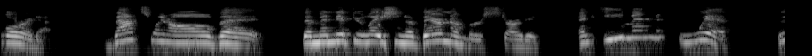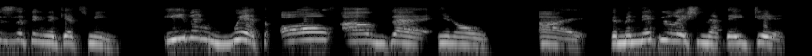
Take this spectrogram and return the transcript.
Florida, that's when all the the manipulation of their numbers started. And even with this is the thing that gets me, even with all of the, you know, uh, the manipulation that they did,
